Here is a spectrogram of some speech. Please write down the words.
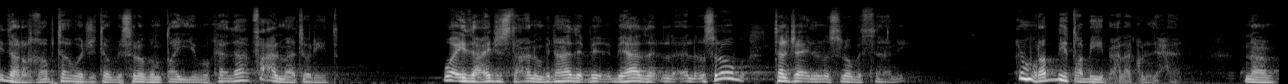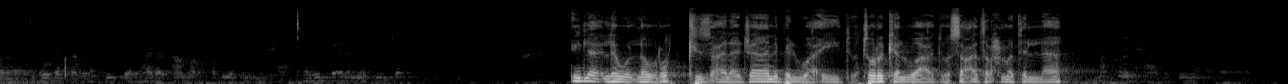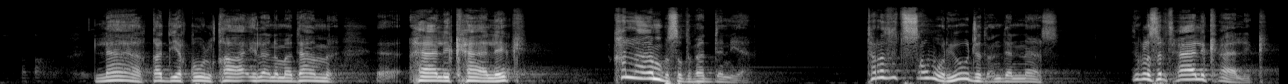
إذا رغبته وجدته بأسلوب طيب وكذا فعل ما تريد. وإذا عجزت عنه بهذا بهذا الأسلوب تلجأ إلى الأسلوب الثاني. المربي طبيب على كل حال. نعم. إلا لو لو ركز على جانب الوعيد وترك الوعد وسعة رحمة الله لا قد يقول قائل أنا ما دام هالك هالك خلها أنبسط بهالدنيا. ترى تتصور يوجد عند الناس. يقول صرت هالك هالك.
